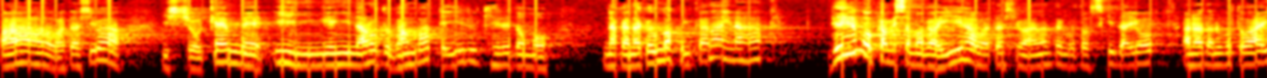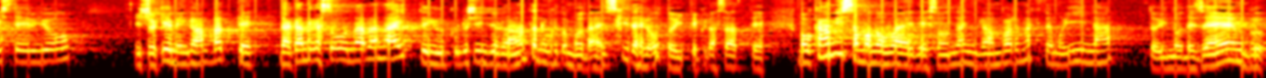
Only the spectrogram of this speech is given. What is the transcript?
ああ私は一生懸命いい人間になろうと頑張っているけれどもなかなかうまくいかないなと。でも神様が「いや私はあなたのこと好きだよ。あなたのことを愛しているよ。一生懸命頑張ってなかなかそうならないという苦しんでるあなたのことも大好きだよと言ってくださってもう神様の前でそんなに頑張らなくてもいいなというので全部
